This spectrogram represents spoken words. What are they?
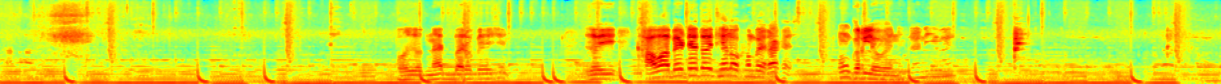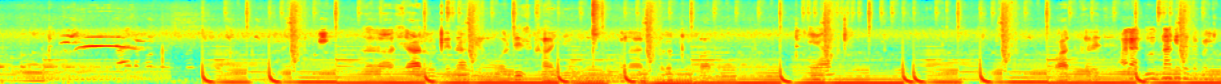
કામ કરતું. ભોજો નાચ બારો બે છે જો ખાવા બેઠે તોય થેલો ખંભે રાખે શું કરી લેવું એને ચાર રોટલી નાખી હું અઢી જ ખાઈ જઉં પણ આ ભરતનું પાક વાત કરી છે અરે દૂધ નાખી દે તો પેલું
